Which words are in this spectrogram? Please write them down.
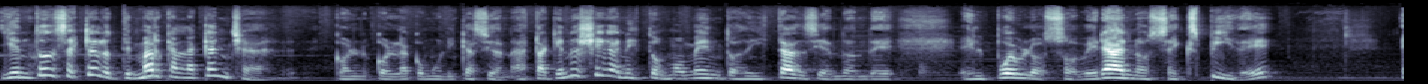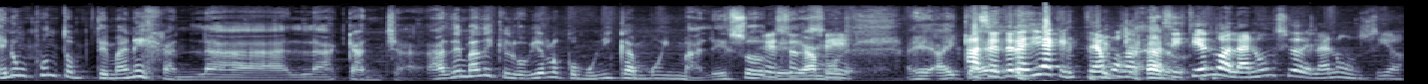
Y entonces, claro, te marcan la cancha con, con la comunicación. Hasta que no llegan estos momentos de instancia en donde el pueblo soberano se expide, en un punto te manejan la, la cancha. Además de que el gobierno comunica muy mal. Eso, Eso digamos. sí. eh, hay que- Hace tres días que estamos Claro. asistiendo al anuncio del anuncio.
